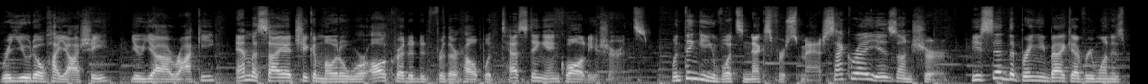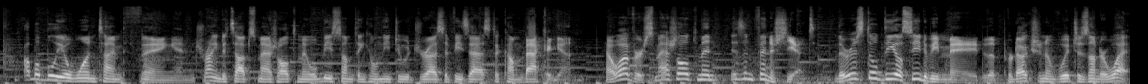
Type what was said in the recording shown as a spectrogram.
Ryudo Hayashi, Yuya Araki, and Masaya Chikamoto were all credited for their help with testing and quality assurance. When thinking of what's next for Smash, Sakurai is unsure. He said that bringing back everyone is probably a one time thing, and trying to top Smash Ultimate will be something he'll need to address if he's asked to come back again. However, Smash Ultimate isn't finished yet. There is still DLC to be made, the production of which is underway.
